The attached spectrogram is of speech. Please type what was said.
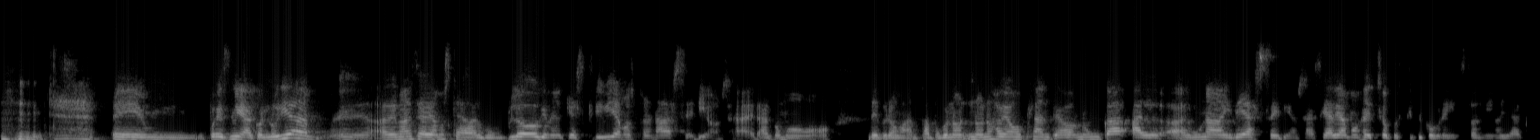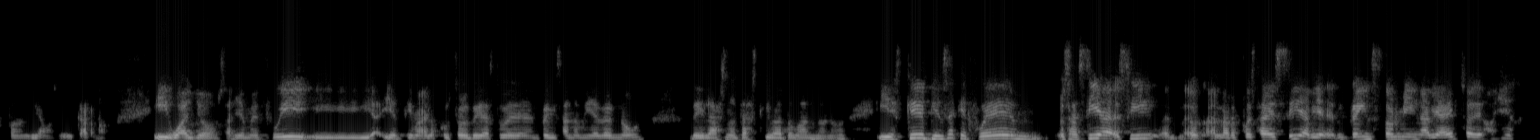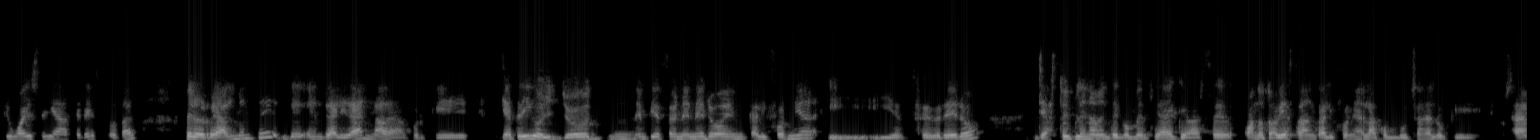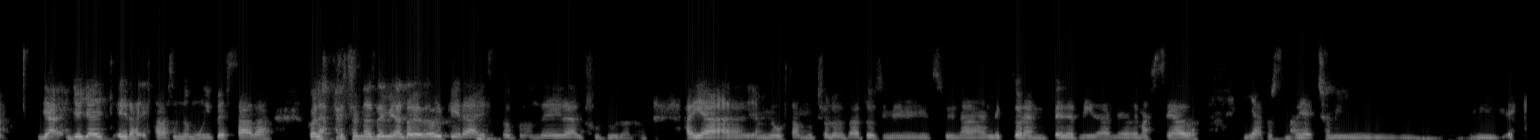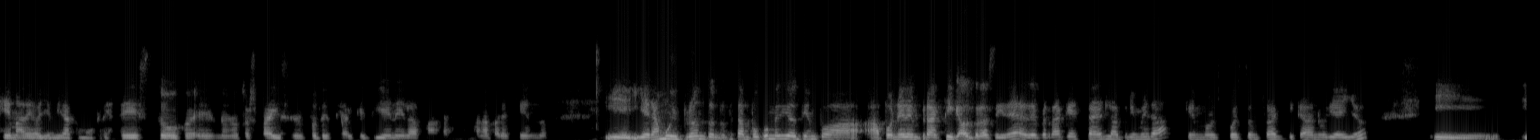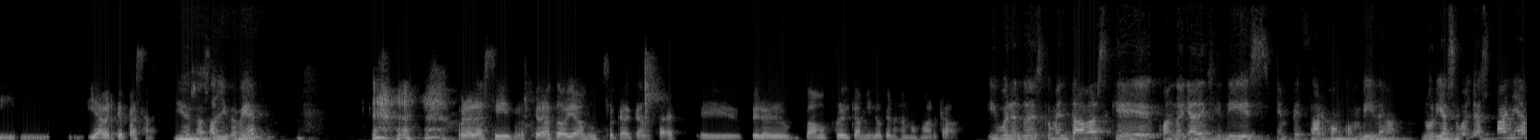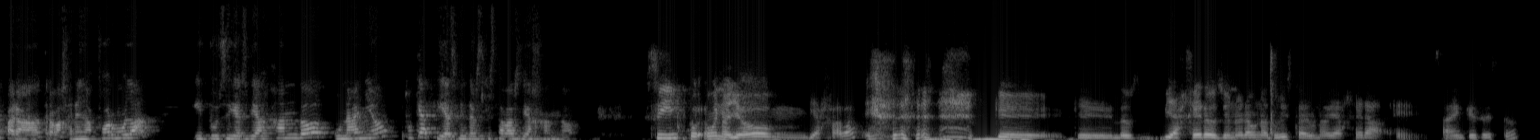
Em, pues mira, con Nuria eh, además ya habíamos creado algún blog en el que escribíamos, pero nada serio, o sea, era como de broma. Tampoco no, nos habíamos planteado nunca alguna idea seria, o sea, sí habíamos hecho pues típico brainstorming, ya que podríamos dedicarnos. igual yo, o sea, yo me fui y, y encima justo el otro día estuve revisando mi Evernote de las notas que iba tomando, ¿no? Y es que piensa que fue, o sea, sí, sí, la respuesta es sí, había, brainstorming había hecho de, oye, qué guay sería hacer esto, tal, pero realmente, en realidad, nada, porque ya te digo, yo empiezo en enero en California y, en febrero ya estoy plenamente convencida de que va a ser, cuando todavía estaba en California, la kombucha de lo que, o sea, ya, yo ya era, estaba siendo muy pesada con las personas de mi alrededor, que era esto, por donde era el futuro, ¿no? Había, a mí me gustan mucho los datos y me, soy una lectora empedernida, leo demasiado, y ya pues me había hecho mi, mi esquema de, oye, mira cómo crece esto, en otros países el potencial que tiene, las marcas que están apareciendo. Y, era muy pronto, entonces tampoco me dio tiempo a, poner en práctica otras ideas. Es verdad que esta es la primera que hemos puesto en práctica Nuria y yo y, a ver qué pasa. ¿Y os ha salido bien? por ahora sí, nos queda todavía mucho que alcanzar, eh, pero vamos por el camino que nos hemos marcado. Y bueno, entonces comentabas que cuando ya decidís empezar con Convida, Nuria se vuelve a España para trabajar en la fórmula y tú sigues viajando un año. ¿Tú qué hacías mientras que estabas viajando? Sí, pues, bueno, yo mm, viajaba, que, los viajeros, yo no era una turista, era una viajera, eh, saben qué es esto.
